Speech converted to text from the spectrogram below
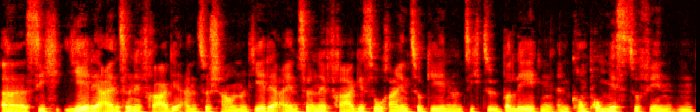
äh, sich jede einzelne Frage anzuschauen und jede einzelne Frage so reinzugehen und sich zu überlegen, einen Kompromiss zu finden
